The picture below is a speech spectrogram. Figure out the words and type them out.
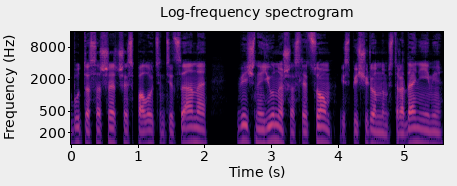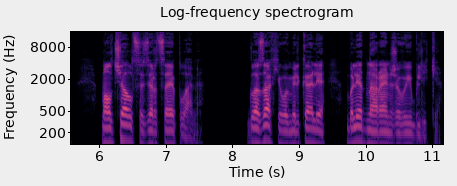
будто сошедший с полотен Тициана, вечный юноша с лицом, испещренным страданиями, молчал, созерцая пламя. В глазах его мелькали бледно-оранжевые блики.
